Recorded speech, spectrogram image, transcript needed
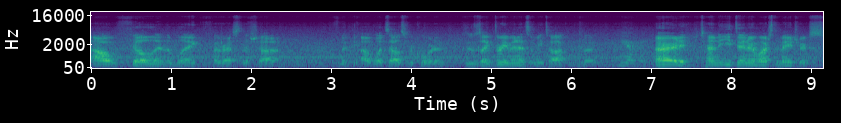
I'll fill in the blank for the rest of the shot with the, uh, what's else recorded. 'Cause it was like three minutes of me talking, but. Yeah. Alrighty, time to eat dinner and watch The Matrix.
